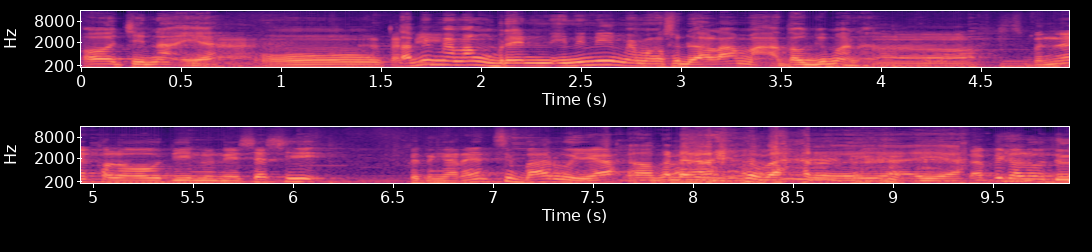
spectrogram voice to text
Oh Cina ya. Cina. Hmm, nah, tapi, tapi memang brand ini nih memang sudah lama atau gimana? Uh, Sebenarnya kalau di Indonesia sih kedengarannya sih baru ya. Oh, kedengarannya baru, iya, iya. Tapi kalau di,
